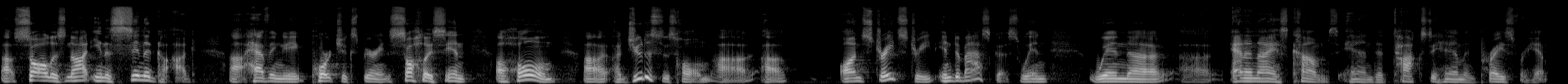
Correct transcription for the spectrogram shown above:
uh, Saul is not in a synagogue. Uh, having a porch experience. Saul is in a home, uh, Judas's home, on Straight Street in Damascus when, when uh, uh, Ananias comes and uh, talks to him and prays for him.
